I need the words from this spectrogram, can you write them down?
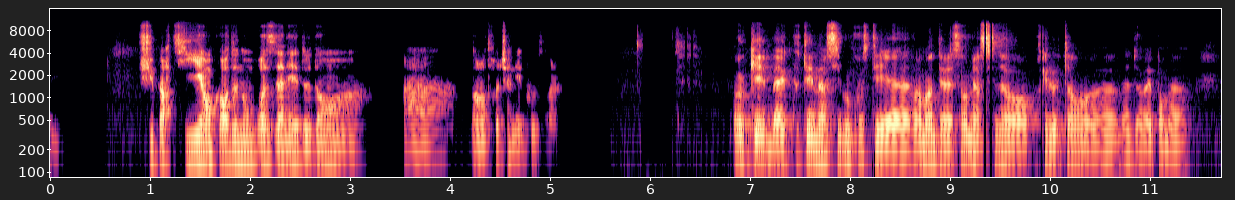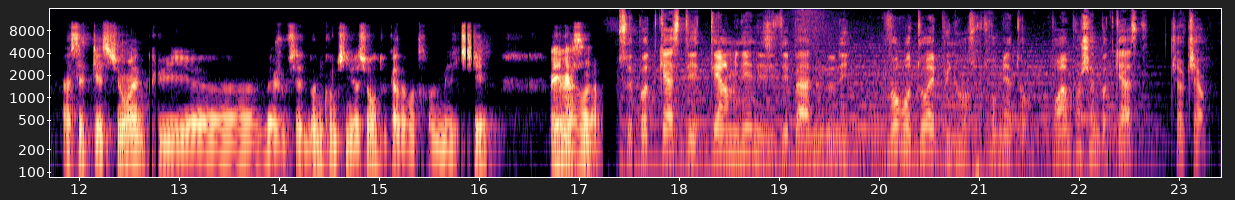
je suis parti encore de nombreuses années dedans euh, dans l'entretien des pauses. Voilà. Ok, bah écoutez, merci beaucoup. C'était vraiment intéressant. Merci d'avoir pris le temps bah, de répondre à à cette question. Et puis, euh, bah, je vous souhaite bonne continuation, en tout cas, dans votre métier. Oui, merci. Euh, Ce podcast est terminé. N'hésitez pas à nous donner vos retours et puis nous on se retrouve bientôt pour un prochain podcast. Ciao, ciao.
